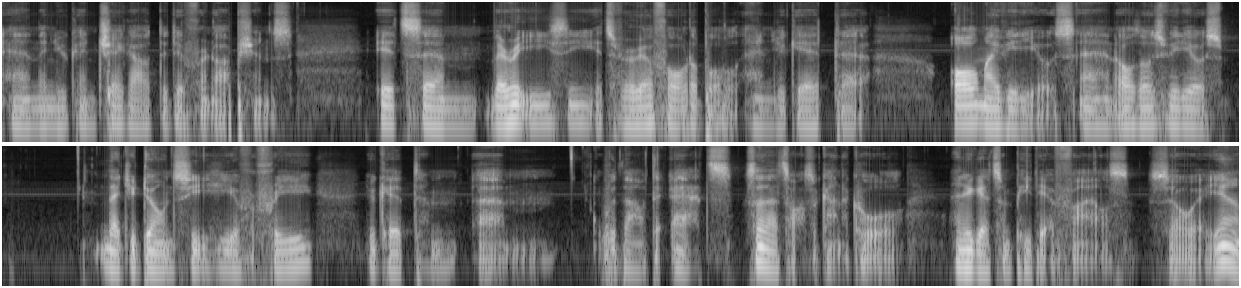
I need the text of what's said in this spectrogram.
and then you can check out the different options. It's um, very easy, it's very affordable, and you get uh, all my videos and all those videos that you don't see here for free. You get them um, without the ads, so that's also kind of cool. And you get some PDF files. So uh, yeah,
